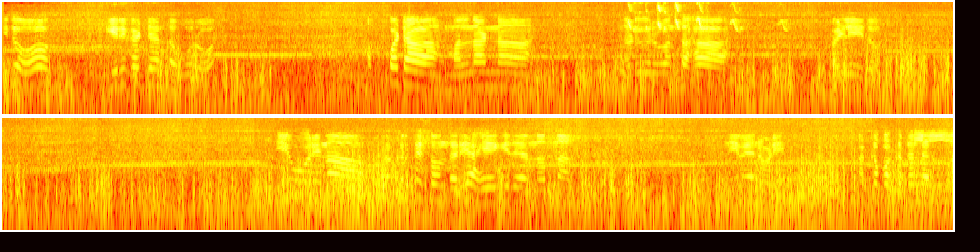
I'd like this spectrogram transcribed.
ಇದು ಗಿರಿಗಡ್ಡೆ ಅಂತ ಊರು. ಅಪ್ಪಟ ಮಲೆನಾಡಿನ ನಡುವಿರುವಂತಹ ಹಳ್ಳಿ ಇದು. ಈ ಊರಿನ ಪ್ರಕೃತಿ ಸೌಂದರ್ಯ ಹೇಗಿದೆ ಅನ್ನೋದನ್ನ ನೀವೇ ನೋಡಿ. ಅಕ್ಕಪಕ್ಕದಲ್ಲೆಲ್ಲ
